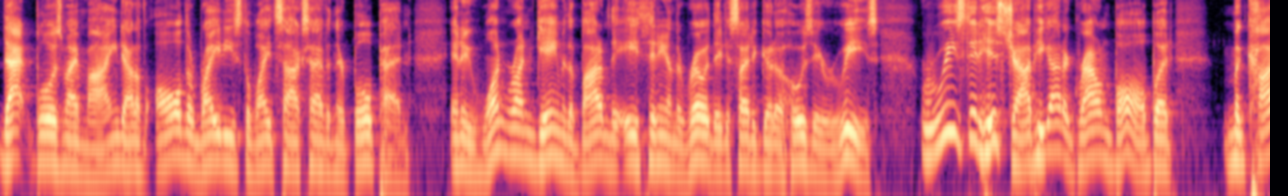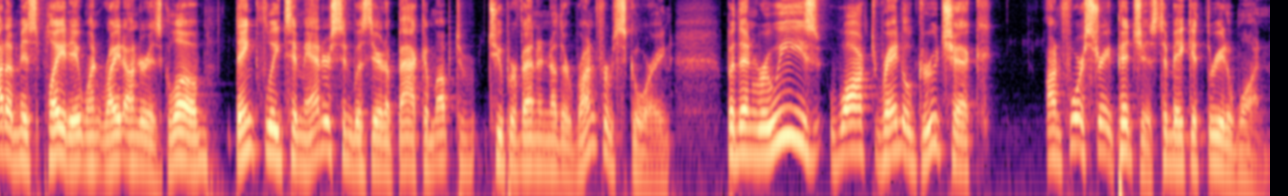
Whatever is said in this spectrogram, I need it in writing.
that blows my mind. Out of all the righties the White Sox have in their bullpen, in a one run game in the bottom of the eighth inning on the road, they decided to go to Jose Ruiz. Ruiz did his job. He got a ground ball, but Moncada misplayed it, went right under his glove. Thankfully, Tim Anderson was there to back him up to, to prevent another run from scoring. But then Ruiz walked Randall Grichuk on four straight pitches to make it three to one.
